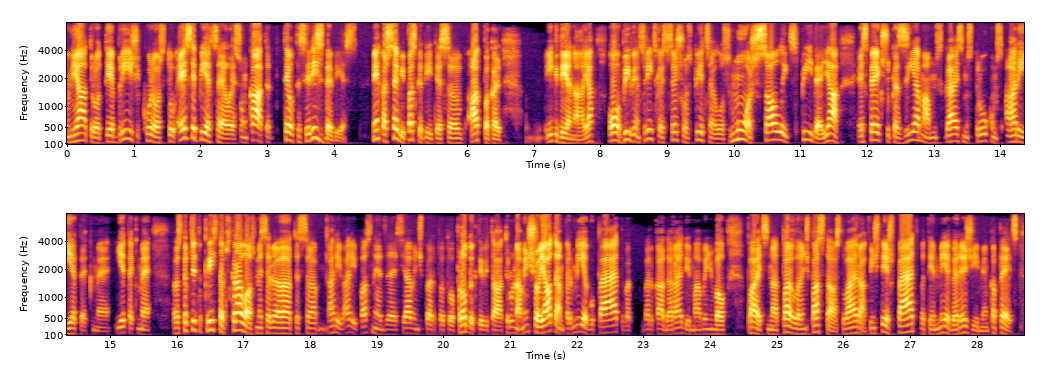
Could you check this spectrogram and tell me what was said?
Un jāatrod tie brīži, kuros tu esi piecēlies, un kā tev tas ir izdevies. Vienkārši sevi paskatīties uh, atpakaļ ikdienā. Ja? O, bija viens rīts, kad es sešos piecēlos, mošs, saulīts spīdē. Jā, es teikšu, ka ziemā mums gaismas trūkums arī ietekmē. ietekmē. Uh, starp citu, Kristaps Kralaus, mēs ar, uh, tas arī, arī pasniedzējis, ja viņš par, par to produktivitāti runā. Viņš šo jautājumu par miegu pēta, var, var kādā raidījumā viņu vēl paaicināt, par, lai viņš pastāsta vairāk. Viņš tieši pēta par tiem miega režīmiem. Kāpēc?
